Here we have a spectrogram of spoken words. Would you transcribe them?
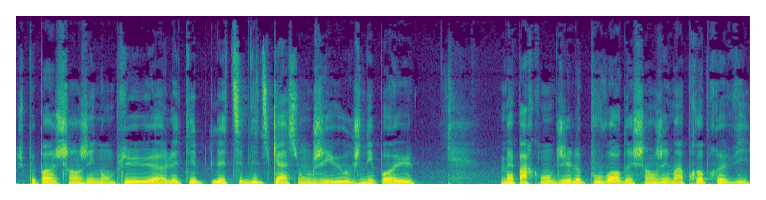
je peux pas changer non plus euh, le type, d'éducation que j'ai eu ou que je n'ai pas eu. Mais par contre, j'ai le pouvoir de changer ma propre vie.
